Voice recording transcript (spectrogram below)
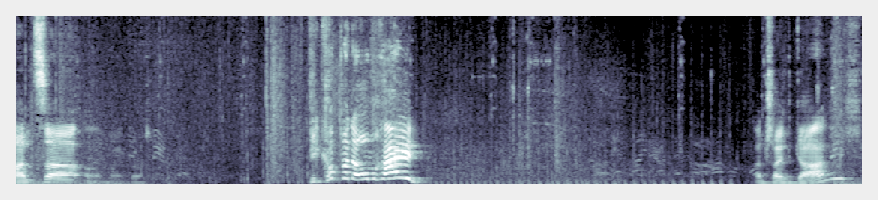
Panzer. Oh mein Gott. Wie kommt man da oben rein? Anscheinend gar nicht.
